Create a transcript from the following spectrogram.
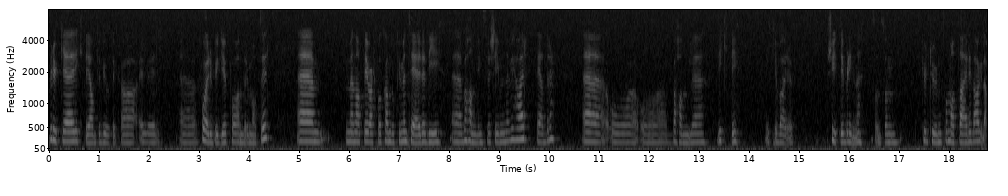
bruke riktig antibiotika eller uh, forebygge på andre måter. Um, men at vi i hvert fall kan dokumentere de uh, behandlingsregimene vi har, bedre. Og, og, behandle riktig, ikke bare skyte i blinde, sånn som kulturen på en måte er i dag. da.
